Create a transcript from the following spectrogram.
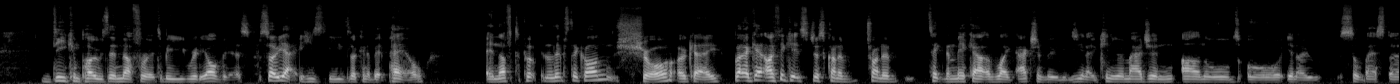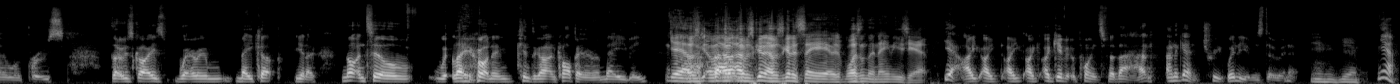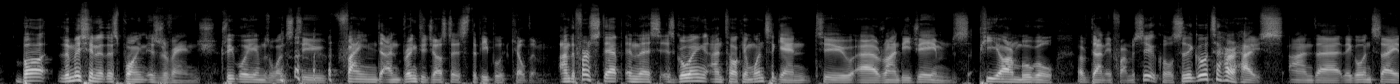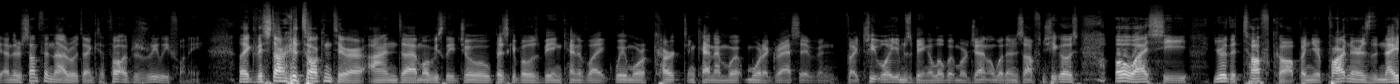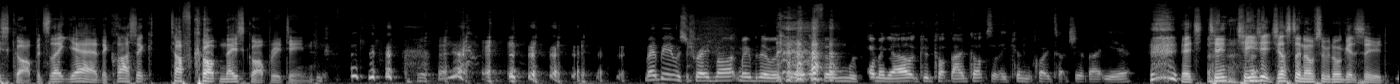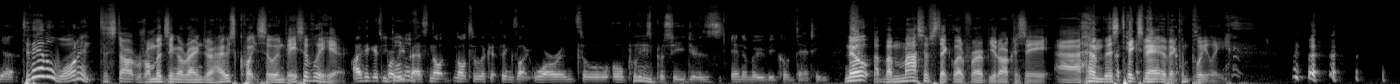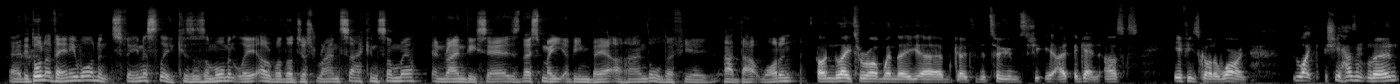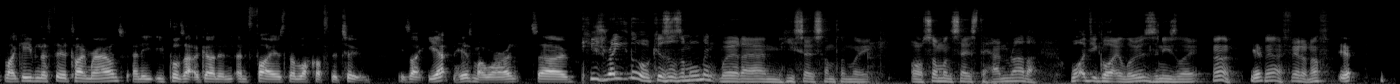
decomposed enough for it to be really obvious. So yeah, he's he's looking a bit pale. Enough to put lipstick on, sure, okay. But again, I think it's just kind of trying to take the mick out of like action movies. You know, can you imagine Arnold or you know Sylvester or Bruce, those guys wearing makeup? You know, not until later on in Kindergarten Cop era, maybe. Yeah, I was, I, I was gonna, I was gonna say it wasn't the '90s yet. Yeah, I I, I, I- I give it points for that. And again, Treat Williams doing it. Mhm, yeah. Yeah, but the mission at this point is revenge. Treat Williams wants to find and bring to justice the people who killed him. And the first step in this is going and talking once again to uh, Randy James, PR mogul of Dante Pharmaceuticals. So they go to her house and uh, they go inside, and there's something that I wrote down because I thought it was really funny. Like they started talking to her, and um, obviously Joe Piscopo is being kind of like way more curt and kind of more, more aggressive, and like Treat Williams being a little bit more gentle with her and stuff. And she goes, "Oh, I see. You're the tough cop, and your partner is the nice cop." It's like, yeah, the classic tough cop, nice cop routine. Maybe it was trademark. Maybe there was you know, the film was coming out, Good Cop, Bad Cop, so they couldn't quite touch it that year. It's ch- change it just enough so we don't get sued. Yeah. Do they have a warrant to start rummaging around your house quite so invasively here? I think it's probably don't have- best not, not to look at things like warrants or, or police procedures in a movie called Dead Heat. No, I'm a massive stickler for bureaucracy. Um, this takes me out of it completely. Uh, they don't have any warrants, famously, because there's a moment later where they're just ransacking somewhere, and Randy says this might have been better handled if you had that warrant. And later on, when they uh, go to the tombs, she uh, again asks if he's got a warrant. Like she hasn't learned, like even the third time round, and he, he pulls out a gun and, and fires the lock off the tomb. He's like, "Yep, here's my warrant." So He's right though, because there's a moment where um, he says something like, or someone says to him rather, "What have you got to lose?" And he's like, "Oh, Yeah. yeah, fair enough." yeah,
